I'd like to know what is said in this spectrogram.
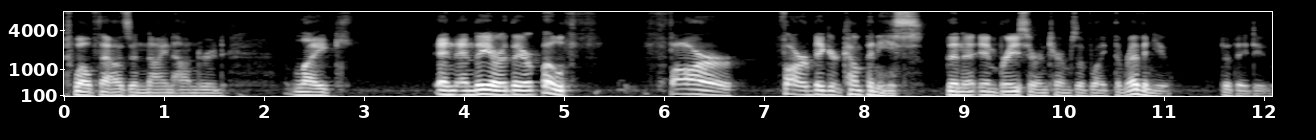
12,900 like and and they are they are both far far bigger companies than an Embracer in terms of like the revenue that they do.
